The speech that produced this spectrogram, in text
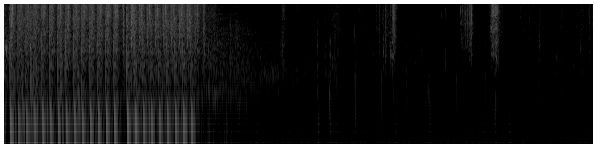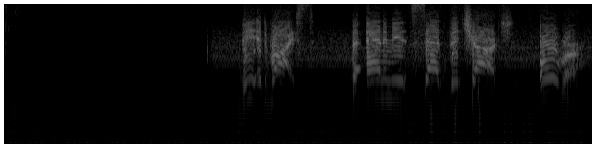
Be advised. The enemy set the charge. Over.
